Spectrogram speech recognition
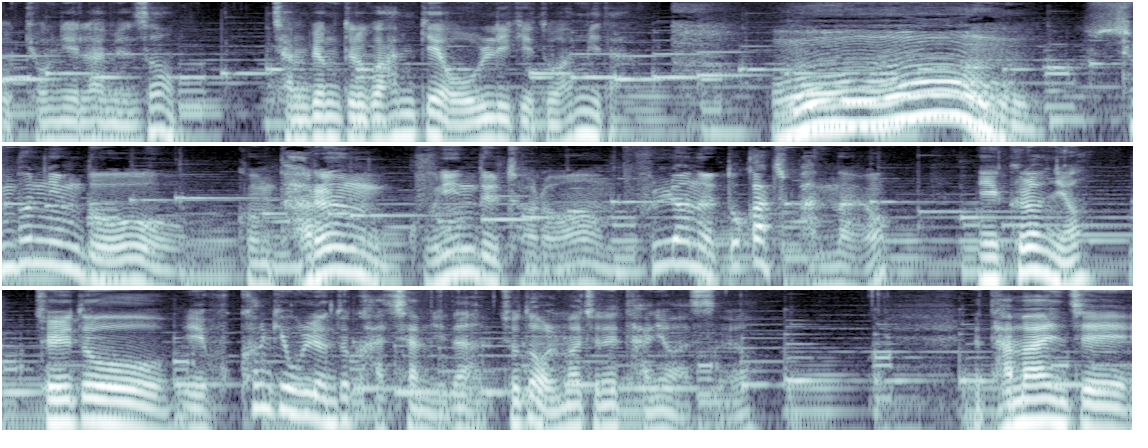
또 격리를 하면서 장병들과 함께 어울리기도 합니다. 오. 신부님도 그럼 다른 군인들처럼 훈련을 똑같이 받나요? 예, 그럼요. 저희도 예, 혹한기 훈련도 같이 합니다. 저도 얼마 전에 다녀왔어요. 다만 이제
